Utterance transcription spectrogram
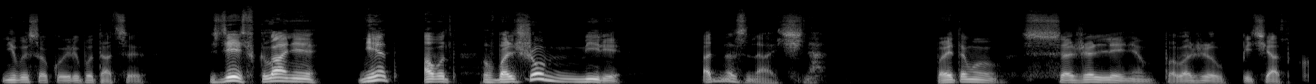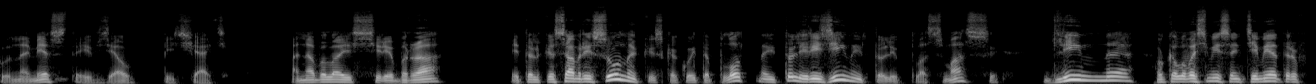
невысокую репутацию. Здесь, в клане, нет, а вот в большом мире однозначно. Поэтому с сожалением положил печатку на место и взял печать. Она была из серебра, и только сам рисунок из какой-то плотной то ли резины, то ли пластмассы, длинная, около восьми сантиметров,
